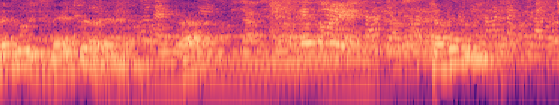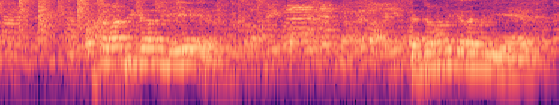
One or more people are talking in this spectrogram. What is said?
detto di smettere. Eh? Ci ha detto di smettere. Ho chiamato i carabinieri. Ho chiamato i carabinieri.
